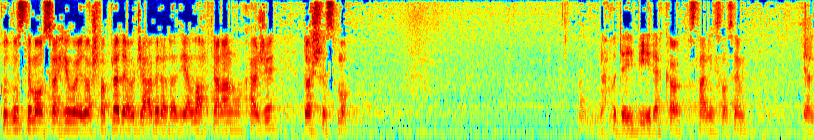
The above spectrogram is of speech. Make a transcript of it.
Kod muslima u Sahivu je došla predaja od Džabira radi Allah talanu kaže došli smo na Hudejbi, rekao je poslanik sa svem jel,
